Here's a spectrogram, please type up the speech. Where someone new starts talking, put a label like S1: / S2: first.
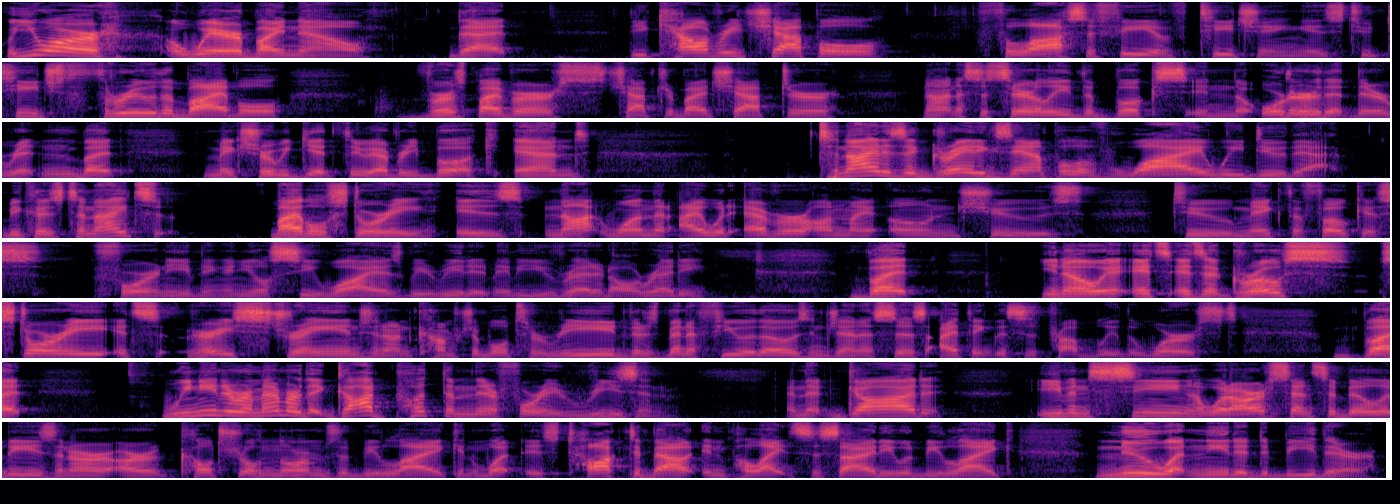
S1: Well, you are aware by now that the Calvary Chapel philosophy of teaching is to teach through the Bible, verse by verse, chapter by chapter, not necessarily the books in the order that they're written, but make sure we get through every book. And tonight is a great example of why we do that. Because tonight's Bible story is not one that I would ever on my own choose to make the focus for an evening, and you'll see why as we read it. Maybe you've read it already. But, you know, it's, it's a gross story. It's very strange and uncomfortable to read. There's been a few of those in Genesis. I think this is probably the worst. But we need to remember that God put them there for a reason, and that God, even seeing what our sensibilities and our, our cultural norms would be like, and what is talked about in polite society would be like, knew what needed to be there.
